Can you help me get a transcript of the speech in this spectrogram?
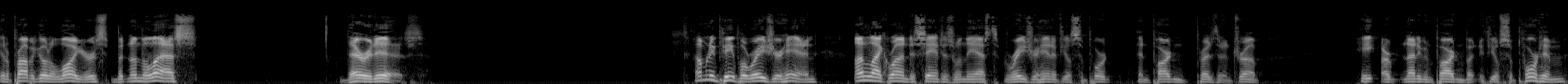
It'll probably go to lawyers, but nonetheless, there it is. How many people raise your hand, unlike Ron DeSantis when they asked, raise your hand if you'll support and pardon President Trump? He, or not even pardon, but if you'll support him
